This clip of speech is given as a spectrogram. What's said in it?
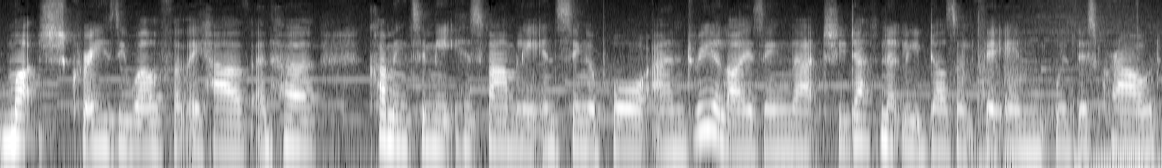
much crazy wealth that they have and her coming to meet his family in Singapore and realizing that she definitely doesn't fit in with this crowd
